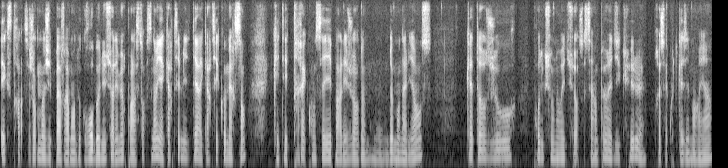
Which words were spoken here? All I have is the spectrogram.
extra. Sachant que moi j'ai pas vraiment de gros bonus sur les murs pour l'instant. Sinon il y a quartier militaire et quartier commerçant qui étaient très conseillés par les joueurs de mon, alliance. 14 jours production de nourriture, ça c'est un peu ridicule. Après, ça coûte quasiment rien.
